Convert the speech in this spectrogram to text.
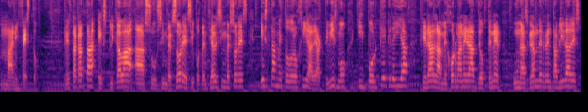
Manifesto. En esta carta explicaba a sus inversores y potenciales inversores esta metodología de activismo y por qué creía que era la mejor manera de obtener unas grandes rentabilidades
